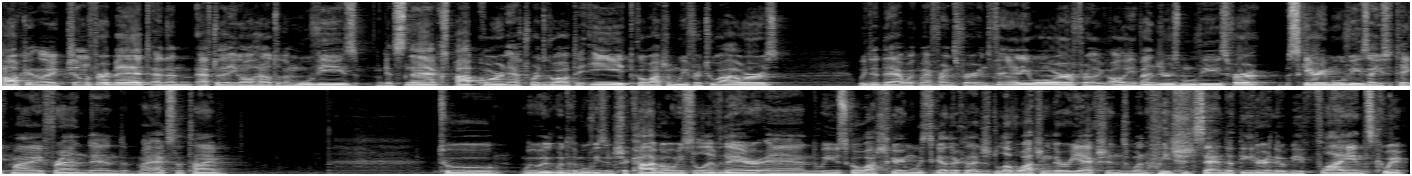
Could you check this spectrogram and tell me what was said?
talking, like chilling for a bit, and then after that, you all head out to the movies, get snacks, popcorn. Afterwards, go out to eat, go watch a movie for two hours. We did that with my friends for Infinity War, for like all the Avengers movies, for scary movies. I used to take my friend and my ex at the time to. We went to the movies in Chicago. We used to live there, and we used to go watch scary movies together because I just love watching their reactions when we just sat in the theater and they would be flying square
